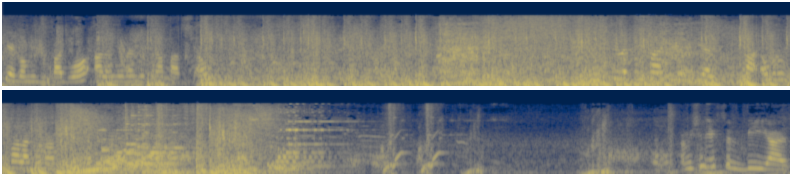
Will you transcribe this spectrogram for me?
Coś epickiego mi wypadło, ale nie będę teraz patrzał. Mój szkieleton tak jest wielki. Pa, on rozwala go na... A mi się nie chce wbijać.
